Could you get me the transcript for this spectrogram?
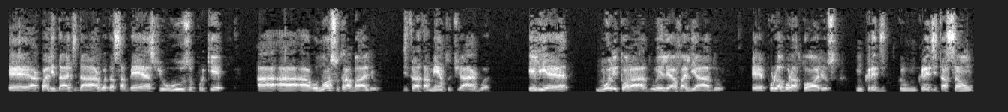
é, a qualidade da água da Sabesp, o uso, porque a, a, a, o nosso trabalho de tratamento de água, ele é monitorado, ele é avaliado é, por laboratórios com, credit, com creditação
